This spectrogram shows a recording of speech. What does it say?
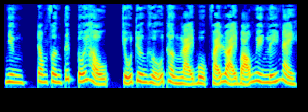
nhưng, trong phân tích tối hậu, chủ trương hữu thần lại buộc phải loại bỏ nguyên lý này.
